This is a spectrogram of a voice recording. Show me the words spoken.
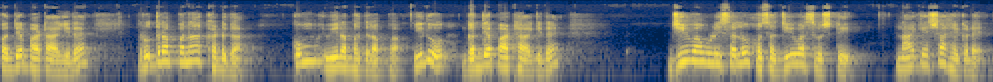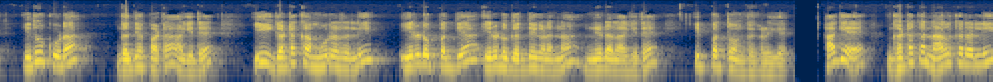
ಪದ್ಯಪಾಠ ಆಗಿದೆ. ರುದ್ರಪ್ಪನ ಖಡ್ಗ. ಕುಂ ವೀರಭದ್ರಪ್ಪ. ಇದು ಗದ್ಯಪಾಠ ಆಗಿದೆ. ಜೀವ ಉಳಿಸಲು ಹೊಸ ಜೀವ ಸೃಷ್ಟಿ. ನಾಗೇಶ ಹೆಗಡೆ. ಇದು ಕೂಡ ಗದ್ಯಪಾಠ ಆಗಿದೆ. ಈ ಘಟಕ ಮೂರರಲ್ಲಿ ಎರಡು ಪದ್ಯ, ಎರಡು ಗದ್ಯಗಳನ್ನು ನೀಡಲಾಗಿದೆ ಇಪ್ಪತ್ತು ಅಂಕಗಳಿಗೆ. ಹಾಗೆ ಘಟಕ ನಾಲ್ಕರಲ್ಲಿ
